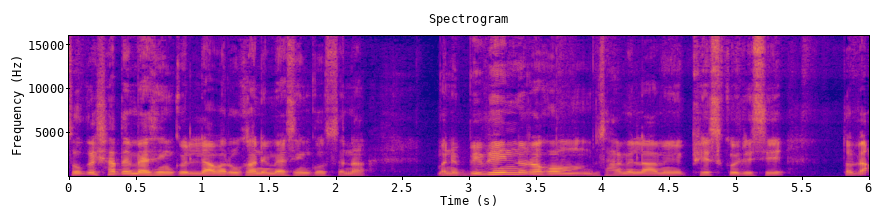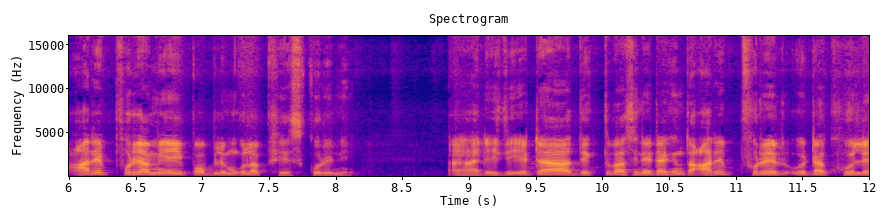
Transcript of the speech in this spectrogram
চোখের সাথে ম্যাচিং করলে আবার ওখানে ম্যাচিং করছে না। মানে বিভিন্ন রকম ঝামেলা আমি ফেস করেছি। তবে আরএফ ফোরে আমি এই প্রবলেমগুলো ফেস করিনি। আর এই যে এটা দেখতে পাচ্ছেন, এটা কিন্তু আরএফ ফোরের ওইটা খুলে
